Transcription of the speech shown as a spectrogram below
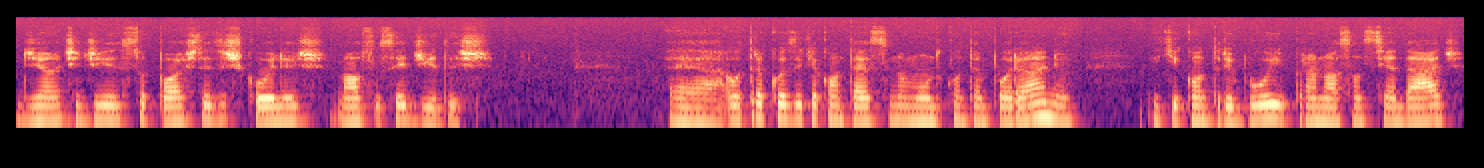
diante de supostas escolhas mal sucedidas. É, outra coisa que acontece no mundo contemporâneo e que contribui para a nossa ansiedade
